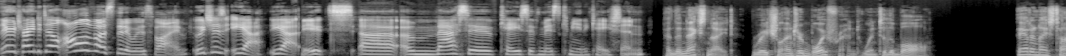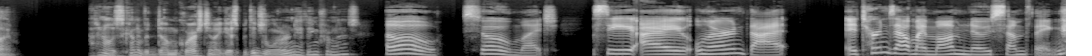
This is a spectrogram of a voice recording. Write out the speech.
They were trying to tell all of us that it was fine, which is, yeah, yeah, it's uh, a massive case of miscommunication. And the next night, Rachel and her boyfriend went to the ball. They had a nice time. I don't know, it's kind of a dumb question, I guess, but did you learn anything from this? Oh, so much. See, I learned that it turns out my mom knows something.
